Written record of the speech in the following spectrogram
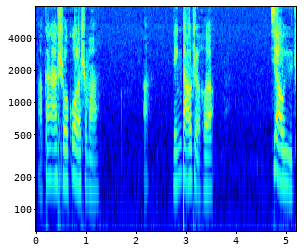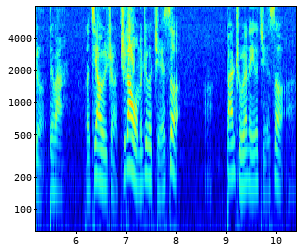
啊，刚刚说过了什么？啊，领导者和教育者，对吧？和教育者知道我们这个角色啊，班主任的一个角色啊。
